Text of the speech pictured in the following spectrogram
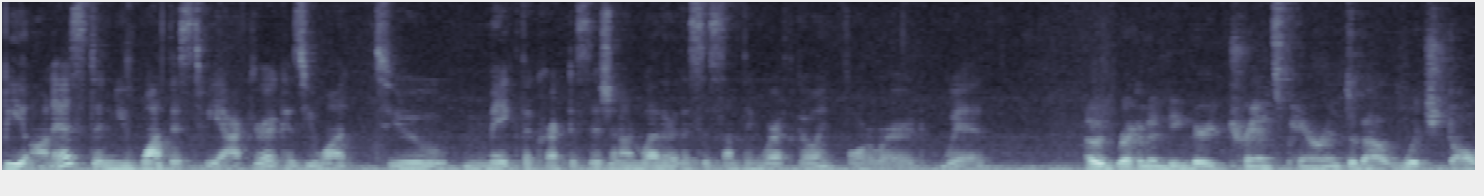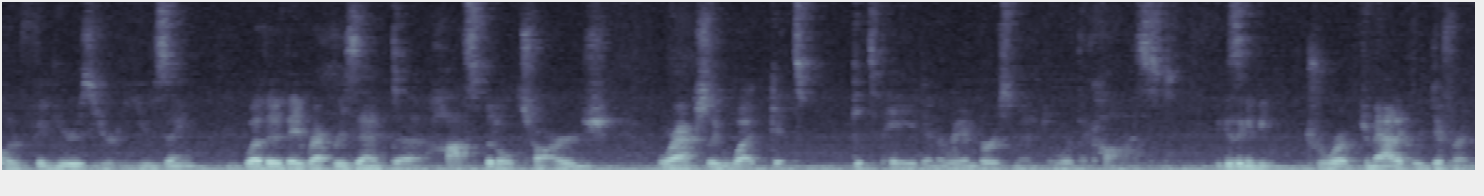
Be honest, and you want this to be accurate because you want to make the correct decision on whether this is something worth going forward with. I would recommend being very transparent about which dollar figures you're using, whether they represent a hospital charge or actually what gets gets paid in a reimbursement or the cost, because it can be dra- dramatically different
